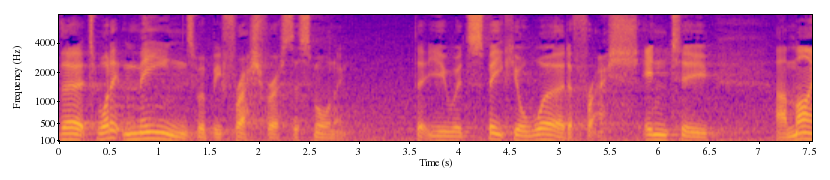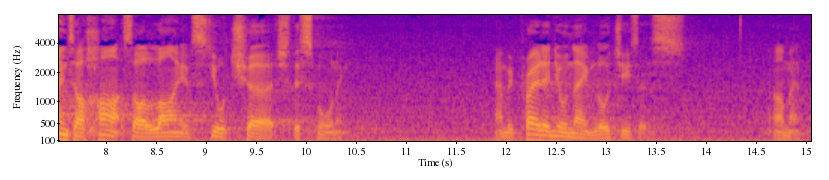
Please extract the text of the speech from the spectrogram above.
that what it means would be fresh for us this morning. That you would speak your word afresh into our minds, our hearts, our lives, your church this morning. And we pray it in your name, Lord Jesus. Amen.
